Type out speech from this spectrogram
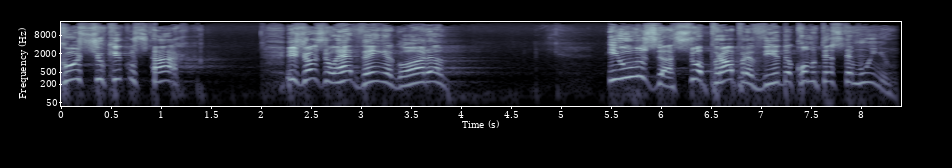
custe o que custar. E Josué vem agora e usa a sua própria vida como testemunho.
